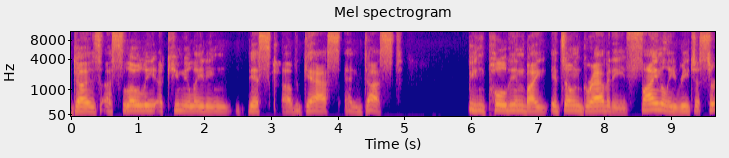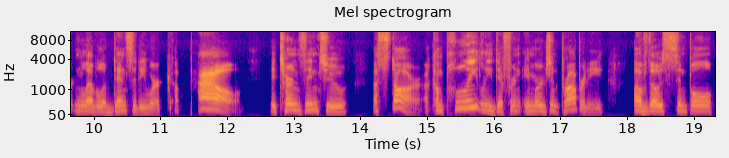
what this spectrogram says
does a slowly accumulating disk of gas and dust being pulled in by its own gravity finally reach a certain level of density where kapow, it turns into a star, a completely different emergent property of those simple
